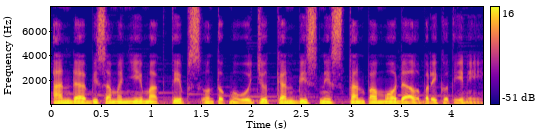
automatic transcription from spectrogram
Anda bisa menyimak tips untuk mewujudkan bisnis tanpa modal berikut ini.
